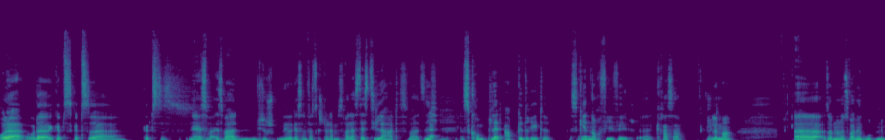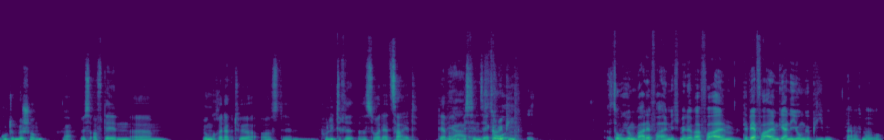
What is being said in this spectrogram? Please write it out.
Oder? Oder gibt's, gibt's, äh, gibt's das? Ja, es war, es war, wie, wir gestern festgestellt haben, es war das Destillat. Es war jetzt nicht Ja. das komplett abgedrehte. Es geht Ja. noch viel, viel äh, krasser, schlimmer. Äh, sondern es war eine, gut, eine gute Mischung. Ja. Bis auf den ähm, jungen Redakteur aus dem Politressort der Zeit. Der war Ja, ein bisschen sehr so- creepy. So jung war der vor allem nicht mehr. Der war vor allem, der wäre vor allem gerne jung geblieben, sagen wir es mal so.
